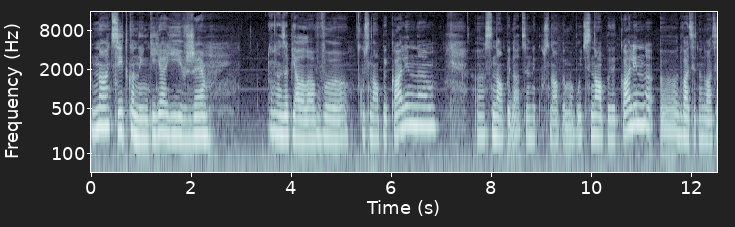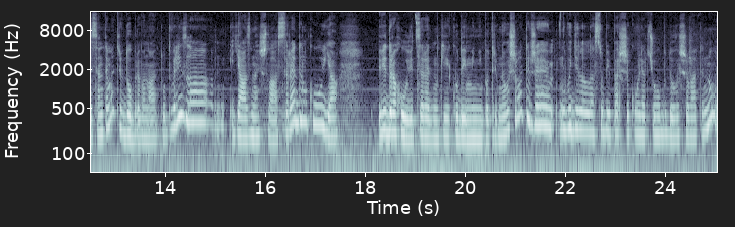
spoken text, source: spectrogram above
на цій тканинці. Я її вже зап'ялила в куснапий калін. Е, е, снапи, да, це не куснапи, мабуть, снапи Калін е, 20 на 20 см. Добре, вона тут влізла. Я знайшла серединку, я відрахую від серединки, куди мені потрібно вишивати. Вже виділила собі перший колір, чого буду вишивати. Ну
